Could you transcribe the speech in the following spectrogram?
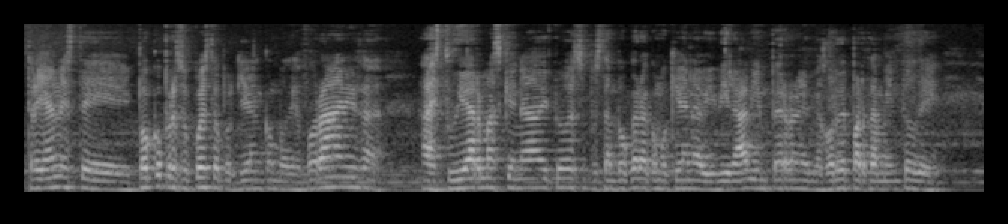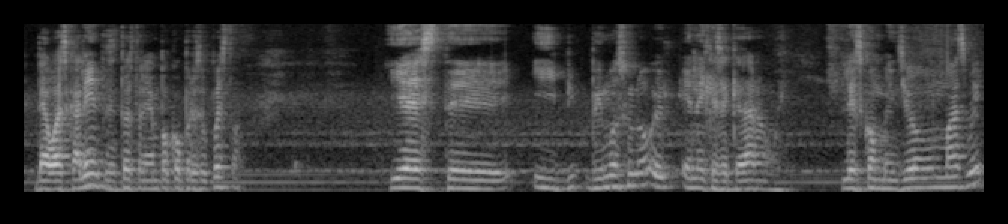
traían este, poco presupuesto porque iban como de foráneos a, estudiar más que nada y todo eso, pues tampoco era como que iban a vivir, ah, bien perro, en el mejor departamento de, de Aguascalientes, entonces traían poco presupuesto. Y este, y vi- vimos uno en el que se quedaron, güey. Les convenció más, güey.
